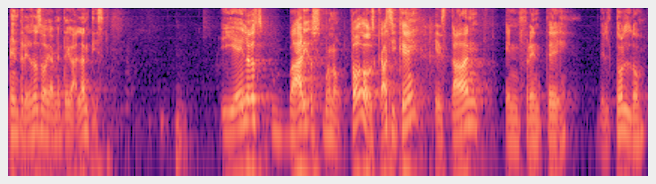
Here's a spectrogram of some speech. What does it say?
Entre esos, obviamente, Galantis. Y ellos, varios, bueno, todos casi que, estaban enfrente del toldo,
